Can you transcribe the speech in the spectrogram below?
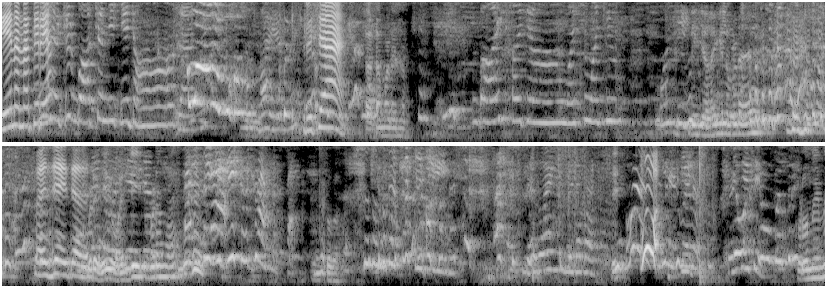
ಏನು ಅನ್ನತ್ತೀರಿ? ರಿಷಾ. ವಜ್ಜೆ ಐತೆ ಅದು. ಬಿಡಮ್ಮ ಕೊಡೋಮೇನ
